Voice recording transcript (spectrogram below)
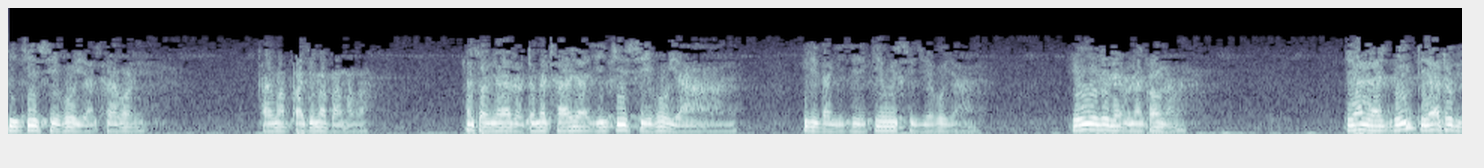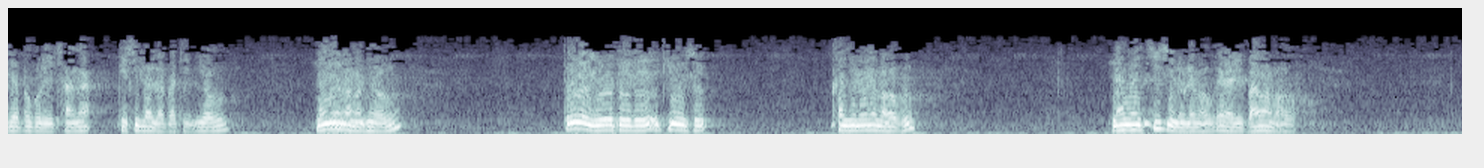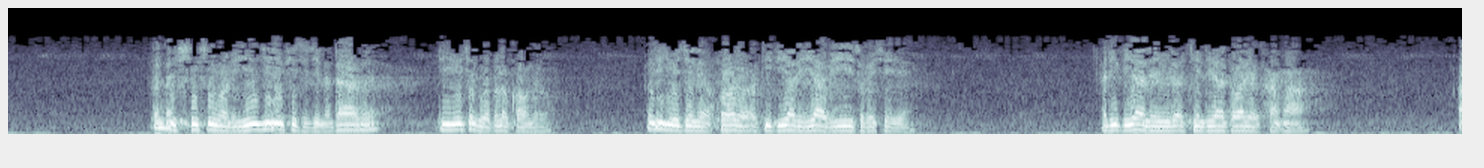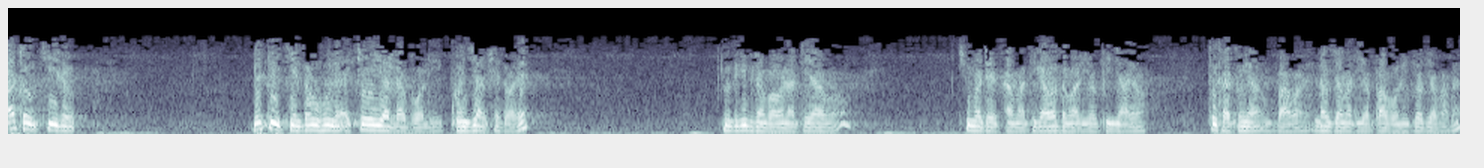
ရှင်းရှင်းစီဖို့ရဆိုတာပေါ့လေဒါမှပါခြင်းမပါမှာပါမြတ်စွာဘုရားကတော့ဓမ္မထာယယဉ်ကျေးစီဖို့ရာဣတိတယဉ်ကျေးကိဝိစီရဖို့ရာရိုးရိုးလေးနဲ့အမှန်ကောင်းတာပါတရားနာသူတရားအထုတ်တဲ့ပုဂ္ဂိုလ်တွေထံကပစ္စည်းလလပတိမျောဘူးနည်းနည်းမှမမျောဘူးသူရဲ့ရိုးသေးသေးအကျိုးစု ခံယူလို့လည်းမဟုတ်ဘူးနာမည်ကြီးရှင်လို့လည်းမဟုတ်ဘူးအဲ့ဒါကြီးဘာမှမဟုတ်ဘူးတန်တရှင်းရှင်းပါလေရင်းကြီးဖြစ်စေချင်တာဒါပဲဒီရွေးချယ်ကဘယ်လောက်ကောင်းသလဲအဲ့ဒီရွေးချယ်နဲ့ဟောတော့အတိတရားတွေရပြီဆိုလို့ရှိရင်အတိတရားနေပြီးတော့အရှင်တရားသွားတဲ့အခါမှာအထုတ်ကြည့်လို့ လက်တွေ့ကျင့်သုံးမှုနဲ့အကျိုးရလာပေါ်လေခွင့်ရဖြစ်သွားတယ်သူသတိပဋ္ဌာန်ဘာဝနာတရားပေါ့ရှိမှတ်တဲ့အခါမှာသီလဝတ္တမာရောပညာရောသိက္ခာ၃ရပါပါတယ်နောက်ကြမှာဒီကပါပုံလေးပြောပြပါမယ်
